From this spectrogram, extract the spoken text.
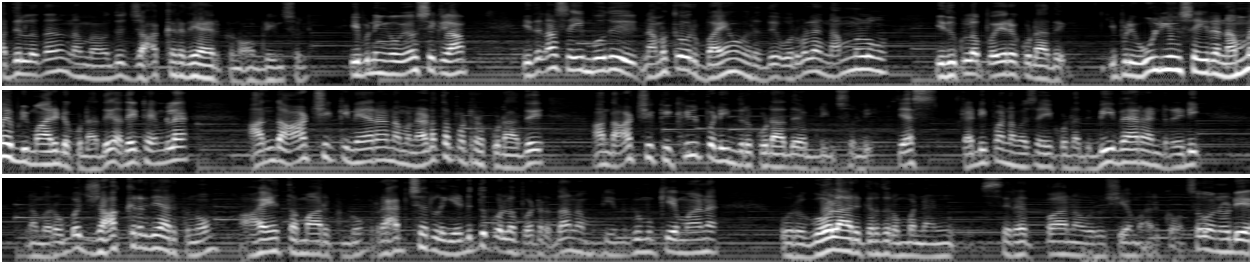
அதில் தான் நம்ம வந்து ஜாக்கிரதையாக இருக்கணும் அப்படின்னு சொல்லி. இப்போ நீங்கள் யோசிக்கலாம் இதெல்லாம் செய்யும்போது நமக்கு ஒரு பயம் வருது. ஒருவேளை நம்மளும் இதுக்குள்ளே போயிடக்கூடாது. இப்படி ஊழியம் செய்கிற நம்ம இப்படி மாறிடக்கூடாது. அதே டைமில் அந்த ஆட்சிக்கு நேராக நம்ம நடத்தப்பட்டுறக்கூடாது. அந்த ஆட்சிக்கு கீழ்ப்படிந்துடக்கூடாது அப்படின்னு சொல்லி. எஸ் கண்டிப்பாக நம்ம செய்யக்கூடாது. பி வேர் அண்ட் ரெடி நம்ம ரொம்ப ஜாக்கிரதையாக இருக்கணும். ஆயத்தமாக இருக்கணும். ரேப்சரில் எடுத்துக்கொள்ளப்படுறது தான் நம்முடைய மிக முக்கியமான ஒரு கோலாக இருக்கிறது. ரொம்ப நன் சிறப்பான ஒரு விஷயமா இருக்கும். ஸோ என்னுடைய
